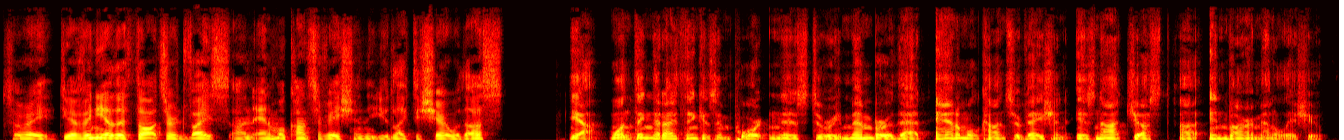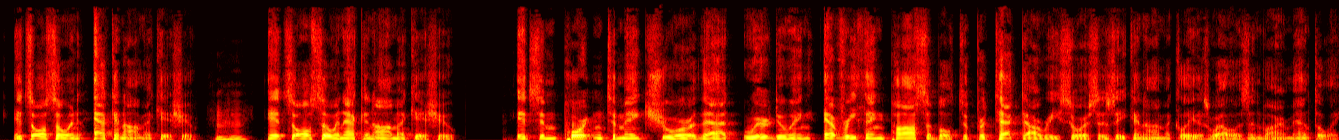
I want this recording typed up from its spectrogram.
So, Ray, do you have any other thoughts or advice on animal conservation that you'd like to share with us? Yeah. One thing that I think is important is to remember that animal conservation is not just an environmental issue. It's also an economic issue. Mm-hmm. It's also an economic issue. It's important to make sure that we're doing everything possible to protect our resources economically as well as environmentally.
